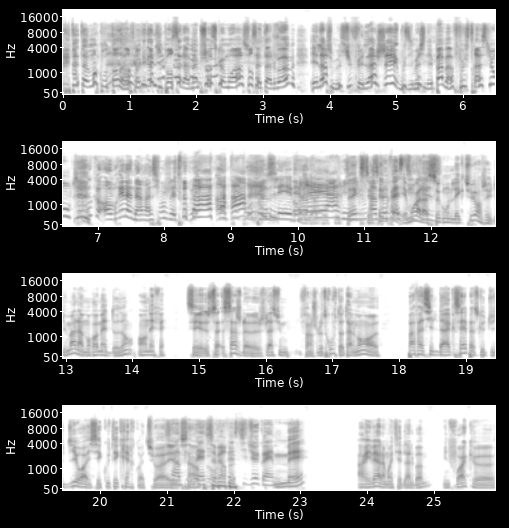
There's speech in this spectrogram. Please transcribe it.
J'étais tellement content d'avoir trouvé quelqu'un qui pensait la même chose que moi sur cet album. Et là, je me suis fait lâcher. Vous imaginez pas ma frustration. J'avoue qu'en vrai, la narration, je l'ai trouvée un peu pompeuse. Les vrais arrivent. c'est vrai. Et moi, à la seconde lecture, j'ai eu du mal à me remettre dedans, en effet. C'est ça, ça, je le- je l'assume, enfin, je le trouve totalement euh, pas facile d'accès parce que tu te dis, ouais, il s'écoute écrire, quoi, tu vois. C'est et un c'est peu, un peu- fastidieux quand même. Mais, arrivé à la moitié de l'album, une fois que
